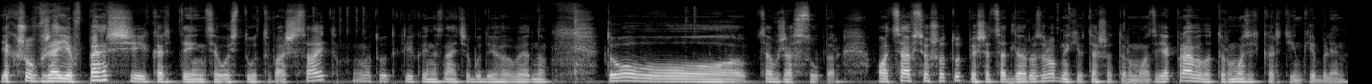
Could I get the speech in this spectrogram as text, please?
Якщо вже є в першій картинці, ось тут ваш сайт, ну тут клікай, не знаю, чи буде його видно, то це вже супер. Оце все, що тут пише, це для розробників, те, що тормозить. Як правило, тормозять картинки, блін.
